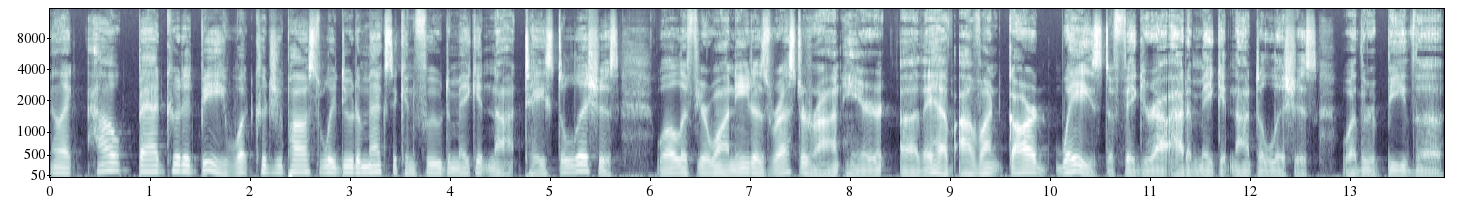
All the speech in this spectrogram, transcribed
And like, how bad could it be? What could you possibly do to Mexican food to make it not taste delicious? Well, if you're Juanita's restaurant here, uh, they have avant garde ways to figure out how to make it not delicious, whether it be the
